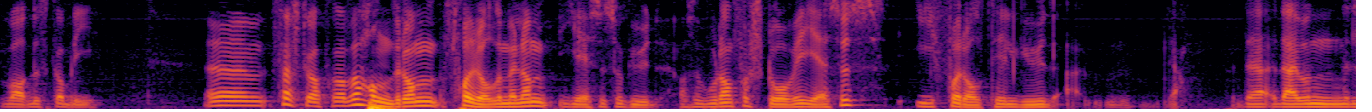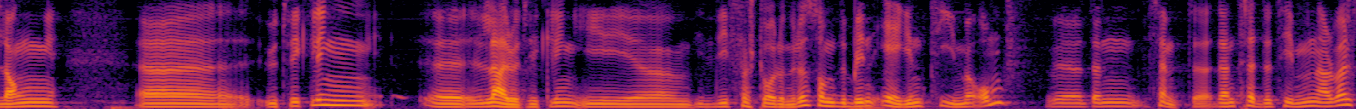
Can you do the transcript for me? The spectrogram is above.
hva det skal bli. Eh, første oppgave handler om forholdet mellom Jesus og Gud. Altså Hvordan forstår vi Jesus i forhold til Gud? Ja, det, det, er jo en lang eh, utvikling, eh, læreutvikling i, eh, i, de første århundrene som det blir en egen time om. Eh, den, femte, den tredje timen er det vel,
